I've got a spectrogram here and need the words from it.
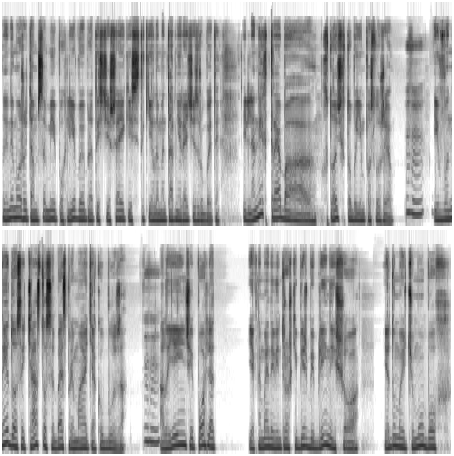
Вони не можуть там самі по хліб вибрати чи ще якісь такі елементарні речі зробити. І для них треба хтось, хто би їм послужив. Угу. І вони досить часто себе сприймають як обуза. Угу. Але є інший погляд, як на мене, він трошки більш біблійний, що я думаю, чому Бог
